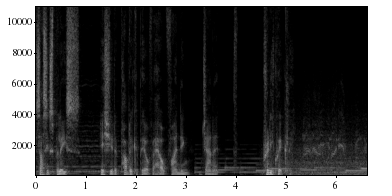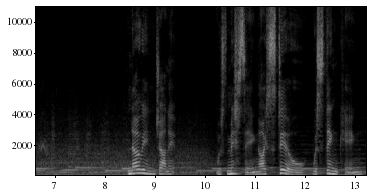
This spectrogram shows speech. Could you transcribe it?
Sussex Police issued a public appeal for help finding Janet pretty quickly. Knowing Janet was missing, I still was thinking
